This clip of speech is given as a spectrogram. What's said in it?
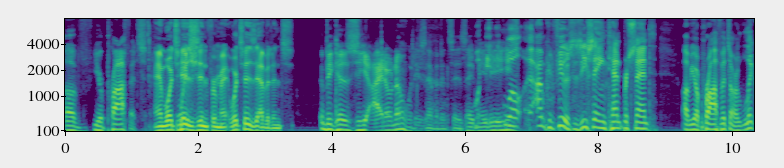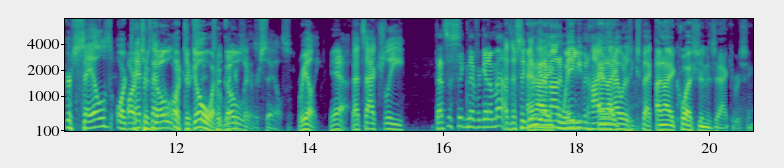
of your profits. And what's Which- his information? What's his evidence? Because he, I don't know what his evidence is. Hey, maybe he's, Well, I'm confused. Is he saying 10% of your profits are liquor sales or or 10% to go or to go sa- order to go liquor liquor sales? sales. Really? Yeah, That's actually that's a significant amount. that's a significant And I- amount and maybe you- even higher than I- I, would have expected. And I question his accuracy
